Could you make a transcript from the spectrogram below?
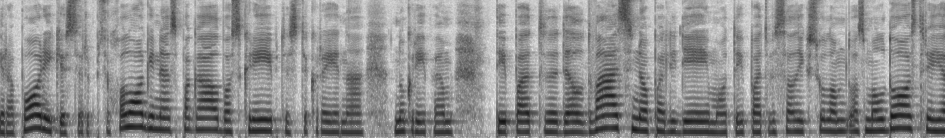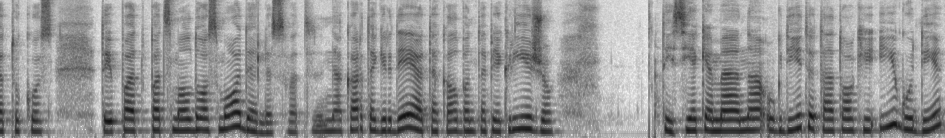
yra poreikis ir psichologinės pagalbos kreiptis, tikrai, na, nukreipiam. Taip pat dėl dvasinio palydėjimo, taip pat visą laiką siūlom tuos maldos trejetukus, taip pat pats maldos modelis, vat, nekartą girdėjote, kalbant apie kryžių, Tai siekiame, na, ugdyti tą tokį įgūdį e,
